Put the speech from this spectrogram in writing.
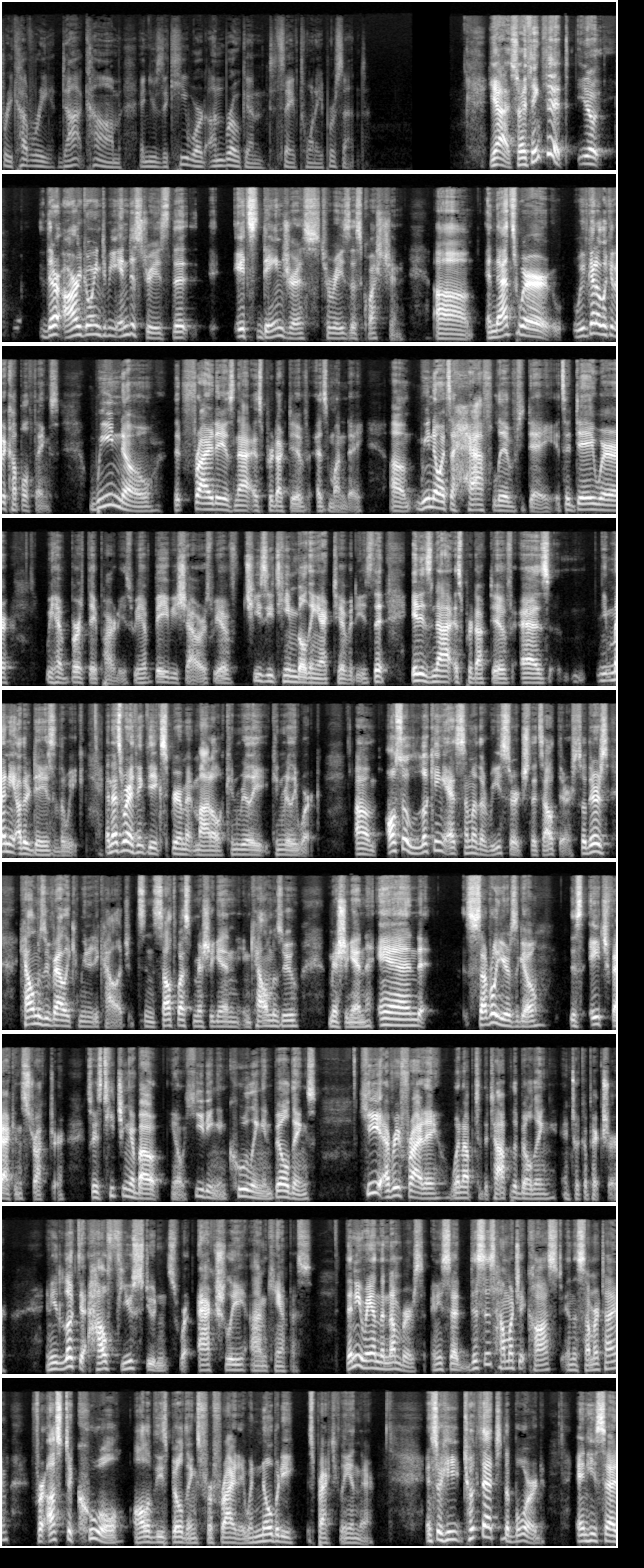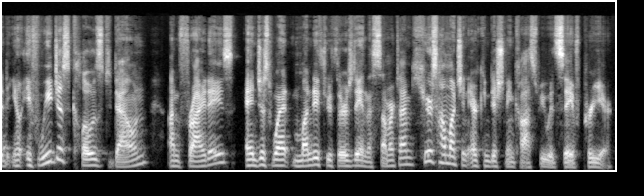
recovery.com and use the keyword unbroken to save 20%. Yeah. So I think that, you know, there are going to be industries that it's dangerous to raise this question. Uh, and that's where we've got to look at a couple things. We know that Friday is not as productive as Monday. Um, we know it's a half lived day. It's a day where we have birthday parties, we have baby showers, we have cheesy team building activities, that it is not as productive as many other days of the week. And that's where I think the experiment model can really can really work. Um, also, looking at some of the research that's out there. So, there's Kalamazoo Valley Community College. It's in Southwest Michigan, in Kalamazoo, Michigan. And several years ago, this HVAC instructor, so he's teaching about you know heating and cooling in buildings. He every Friday went up to the top of the building and took a picture, and he looked at how few students were actually on campus. Then he ran the numbers and he said, This is how much it cost in the summertime for us to cool all of these buildings for Friday when nobody is practically in there. And so he took that to the board and he said, you know, if we just closed down on Fridays and just went Monday through Thursday in the summertime, here's how much in air conditioning costs we would save per year.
